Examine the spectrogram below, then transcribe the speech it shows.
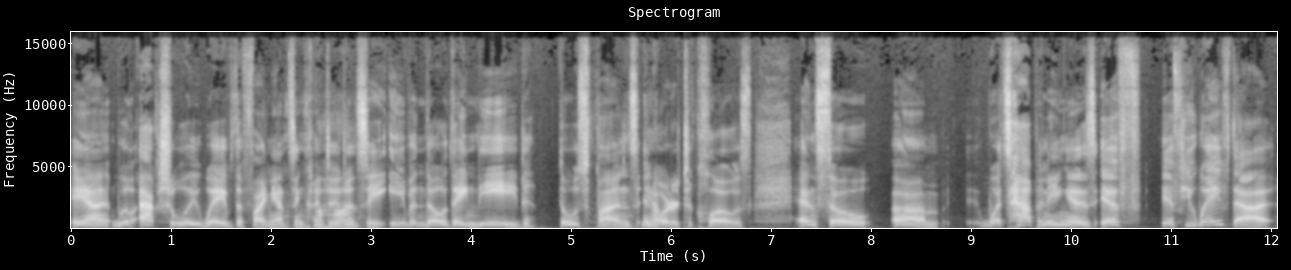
and will actually waive the financing contingency, even though they need those funds in Yep. order to close. And so, um, what's happening is if if you waive that,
